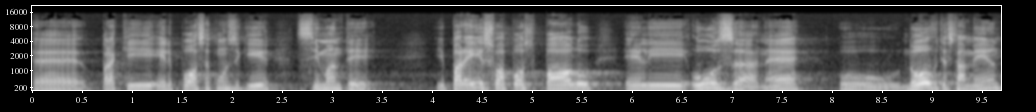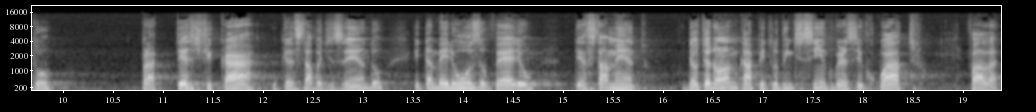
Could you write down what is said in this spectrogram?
é, para que ele possa conseguir se manter. E para isso o apóstolo Paulo ele usa, né, o Novo Testamento para testificar o que ele estava dizendo e também ele usa o Velho Testamento. Deuteronômio capítulo 25, versículo 4, fala:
